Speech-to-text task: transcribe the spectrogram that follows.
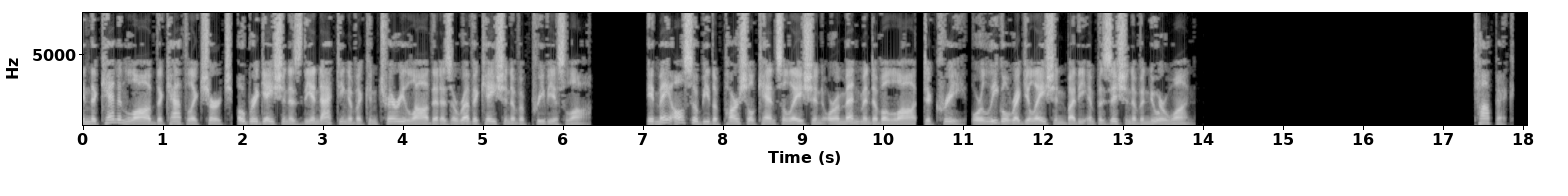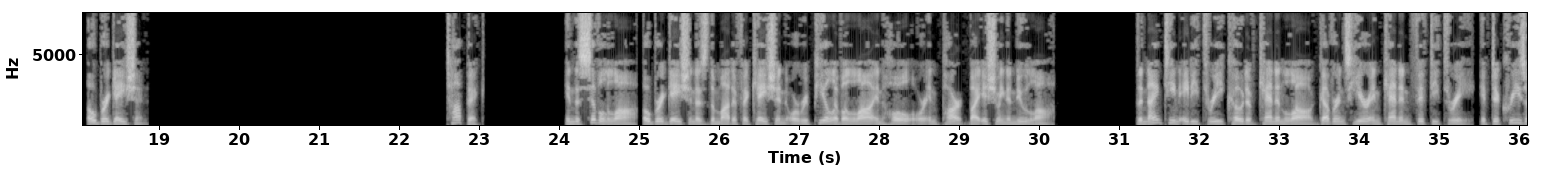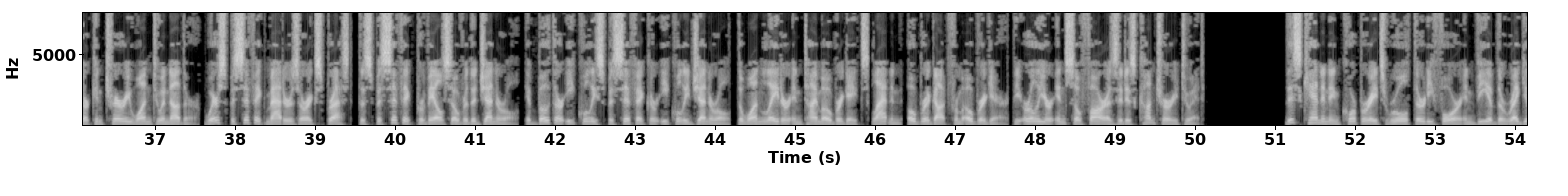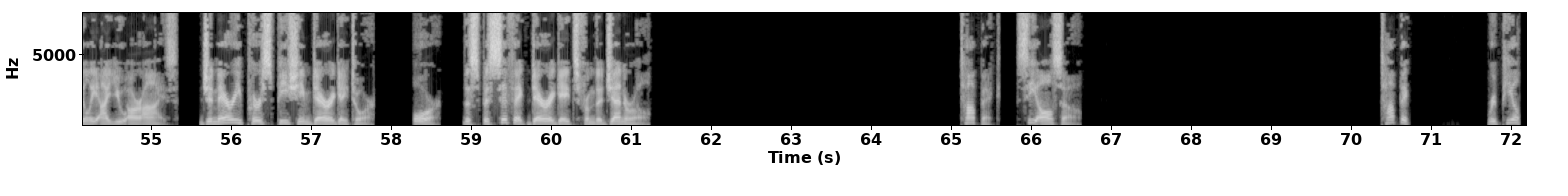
In the canon law of the Catholic Church, obrogation is the enacting of a contrary law that is a revocation of a previous law. It may also be the partial cancellation or amendment of a law, decree, or legal regulation by the imposition of a newer one. Obrogation in the civil law, obrogation is the modification or repeal of a law in whole or in part by issuing a new law. The 1983 Code of Canon Law governs here in Canon 53, if decrees are contrary one to another, where specific matters are expressed, the specific prevails over the general, if both are equally specific or equally general, the one later in time obrogates Latin, obrogat from obrogare the earlier insofar as it is contrary to it. This canon incorporates Rule 34 in v of the Regulae Iuris, generi per speciem derogatur, or the specific derogates from the general. Topic. See also Topic. Repeal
